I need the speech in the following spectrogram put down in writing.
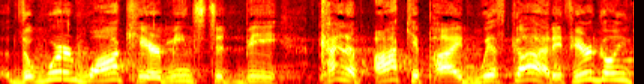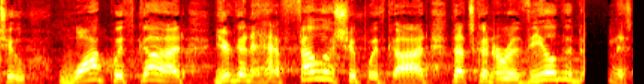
the word walk here means to be kind of occupied with God. If you're going to walk with God, you're going to have fellowship with God that's going to reveal the darkness.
